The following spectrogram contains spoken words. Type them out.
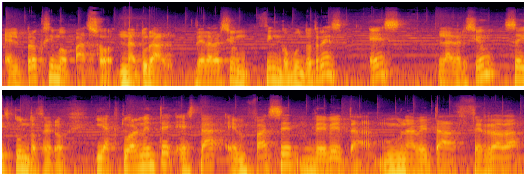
El próximo paso natural de la versión 5.3 es la versión 6.0 y actualmente está en fase de beta, una beta cerrada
